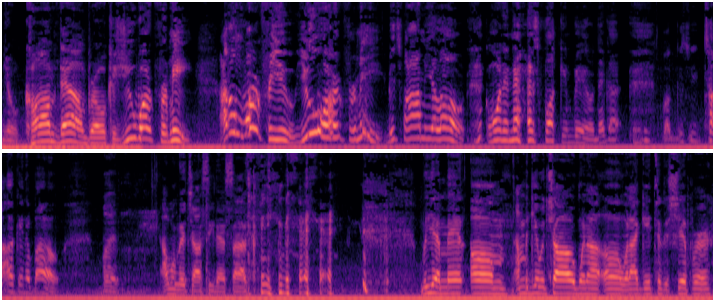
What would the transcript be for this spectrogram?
yo, calm down, bro, because you work for me. I don't work for you. You work for me. Bitch, find me alone. Going to Nash fucking bill, nigga. What is you talking about? But I won't let y'all see that man. But yeah, man, um, I'm gonna get with y'all when I uh when I get to the shipper.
